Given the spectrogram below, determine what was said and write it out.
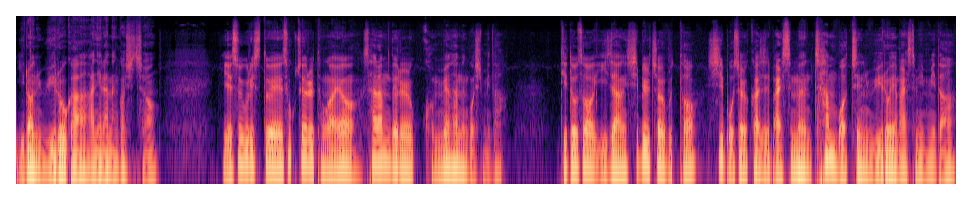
이런 위로가 아니라는 것이죠. 예수 그리스도의 속죄를 통하여 사람들을 권면하는 것입니다. 디도서 2장 11절부터 15절까지 말씀은 참 멋진 위로의 말씀입니다.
